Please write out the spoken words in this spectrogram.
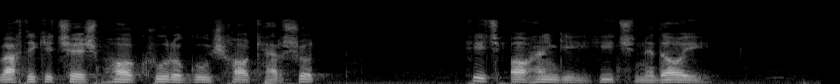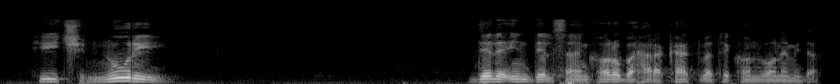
وقتی که چشم ها کور و گوش ها کر شد هیچ آهنگی هیچ ندایی هیچ نوری دل این دلسنگ ها رو به حرکت و تکان نمی دارد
